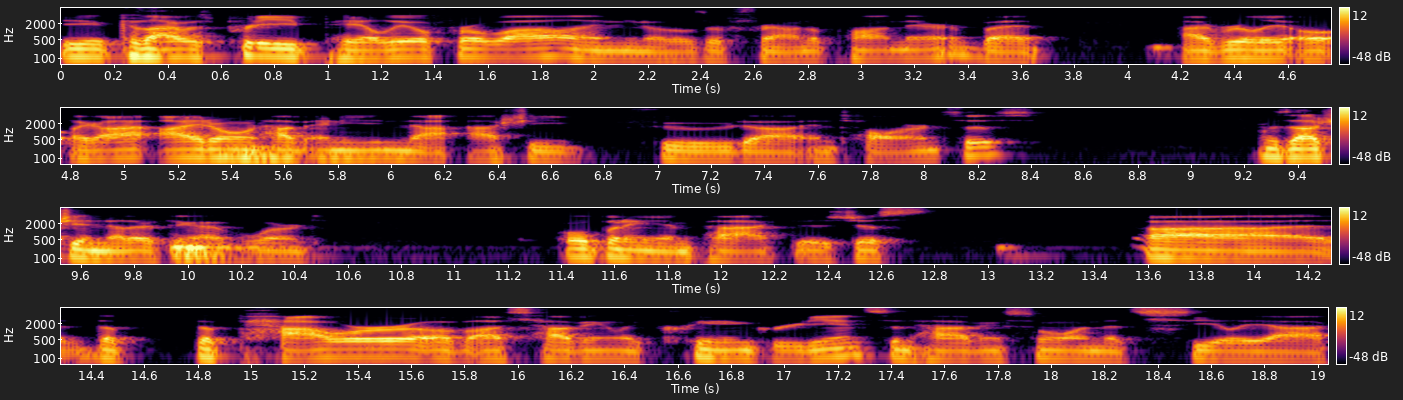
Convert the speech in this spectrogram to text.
because I was pretty paleo for a while, and you know those are frowned upon there, but I've really oh, like I, I don't have any not actually food uh, intolerances. Was actually another thing I've learned. Opening impact is just uh, the the power of us having like clean ingredients and having someone that's celiac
